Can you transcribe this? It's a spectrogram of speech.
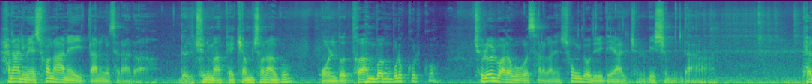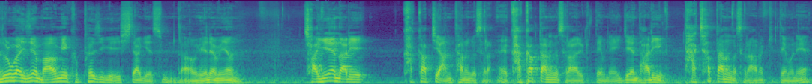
하나님의 손 안에 있다는 것을 알아. 늘 주님 앞에 겸손하고 오늘도 더 한번 무릎 꿇고 주를 바라보고 살아가는 성도들이 되어야 할 줄 믿습니다. 베드로가 이제 마음이 급해지기 시작했습니다. 왜냐하면 자기의 날이 가깝지 않다는 것을 가깝다는 것을 알기 때문에 이제 날이 다 찼다는 것을 알았기 때문에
